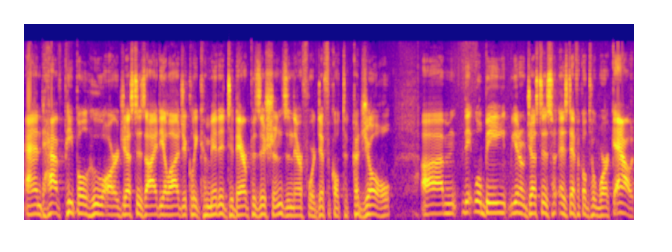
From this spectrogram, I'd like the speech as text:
and have people who are just as ideologically committed to their positions and therefore difficult to cajole, um, it will be, you know, just as, as difficult to work out.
